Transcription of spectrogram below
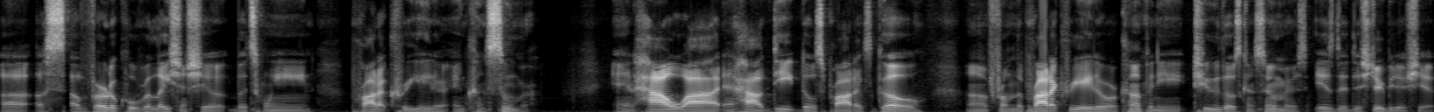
uh, a, a vertical relationship between product creator and consumer and how wide and how deep those products go uh, from the product creator or company to those consumers is the distributorship.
